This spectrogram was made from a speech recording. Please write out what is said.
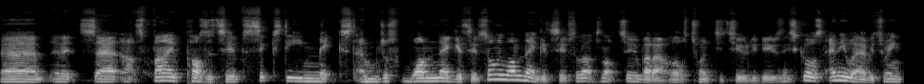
um, and it's uh, that's five positive, 16 mixed, and just one negative. It's only one negative, so that's not too bad out of those 22 reviews. And it scores anywhere between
